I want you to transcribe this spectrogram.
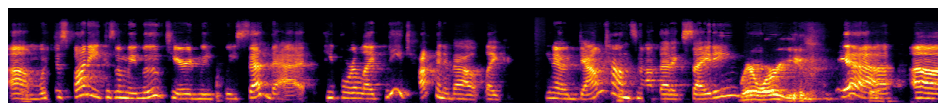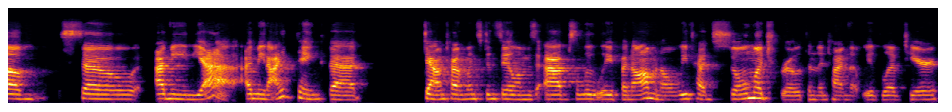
um, which is funny because when we moved here and we we said that, people were like, what are you talking about? Like, you know, downtown's not that exciting. Where were you? yeah um so i mean yeah i mean i think that downtown winston-salem is absolutely phenomenal. We've had so much growth in the time that we've lived here.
